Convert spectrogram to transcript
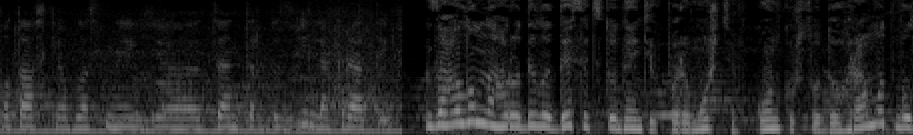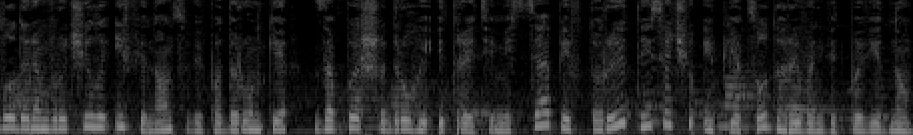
Полтавський обласний е, центр дозвілля креатив. Загалом нагородили 10 студентів-переможців конкурсу. До грамот володарям вручили і фінансові подарунки за перше, друге і третє місця півтори тисячу і 500 гривень відповідно.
